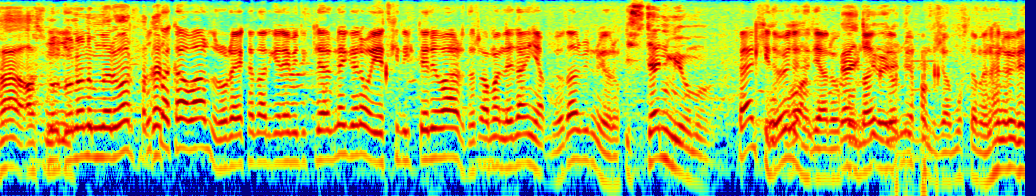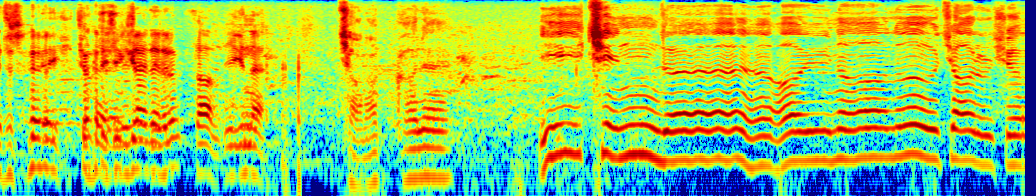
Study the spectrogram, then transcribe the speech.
Ha aslında Hı. donanımları var fakat Mutlaka vardır. Oraya kadar gelebildiklerine göre o yetkinlikleri vardır ama neden yapmıyorlar bilmiyorum. istenmiyor mu? Belki de O- o öyledir an, yani o belki konuda öyledir. yorum yapamayacağım. Muhtemelen öyledir. Peki, çok teşekkür Rica ederim. ederim. Sağ olun, iyi günler. Çanakkale içinde aynalı çarşı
